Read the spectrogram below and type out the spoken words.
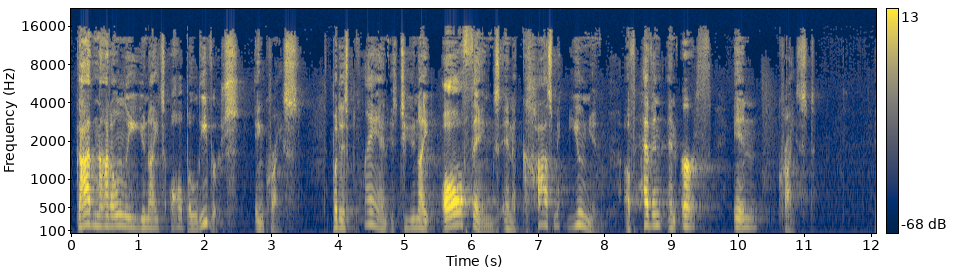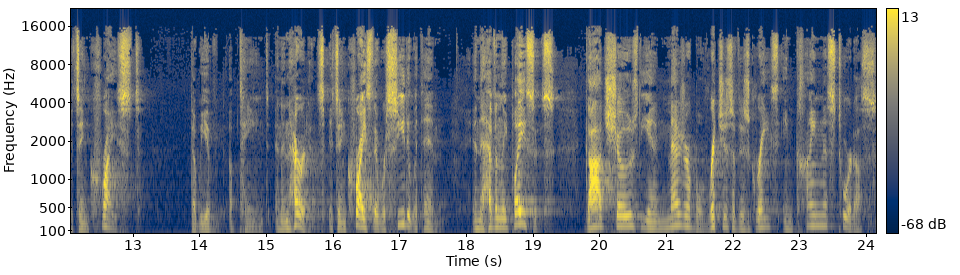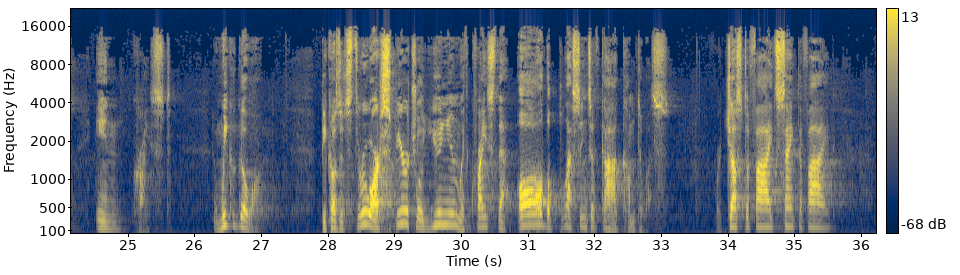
God not only unites all believers in Christ, but his plan is to unite all things in a cosmic union of heaven and earth in Christ. It's in Christ that we have obtained an inheritance. It's in Christ that we're seated with Him in the heavenly places. God shows the immeasurable riches of His grace and kindness toward us in Christ. And we could go on because it's through our spiritual union with Christ that all the blessings of God come to us. We're justified, sanctified,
